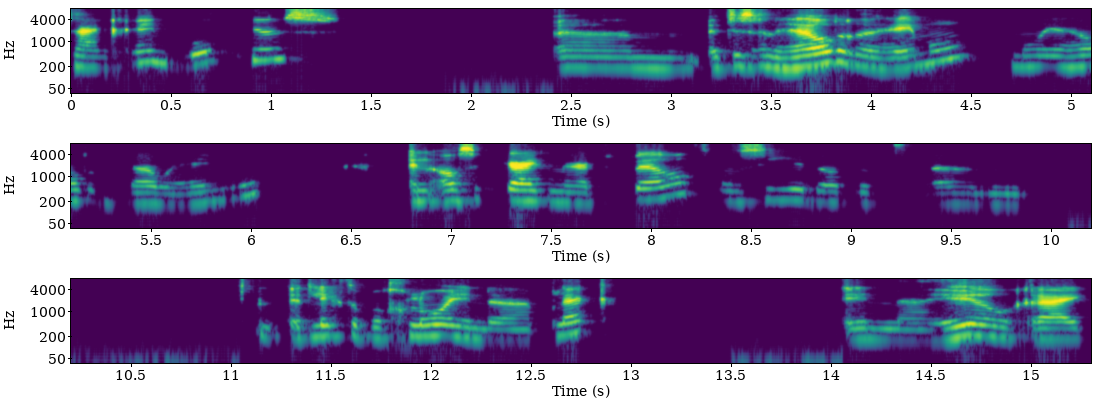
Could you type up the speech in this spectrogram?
het zijn geen wolkjes. Ehm, het is een heldere hemel, mooie heldere blauwe hemel. En als ik kijk naar het veld, dan zie je dat het, ehm, het ligt op een glooiende plek in een heel rijk,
